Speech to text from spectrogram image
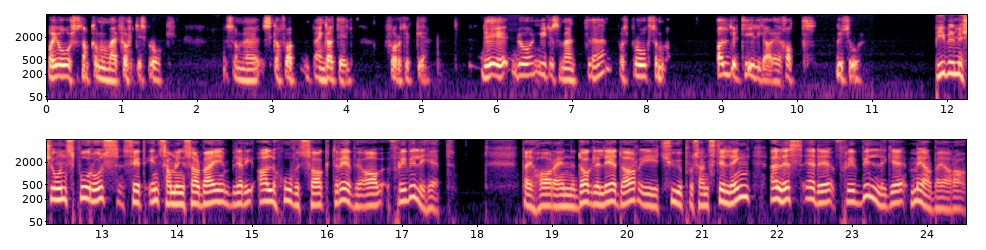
Og i år så snakker vi om 40 språk som vi skaffer penger til for å trykke. Det er da Nytestamentet på språk som aldri tidligere har hatt Guds ord. Bibelmisjonen Sporos sitt innsamlingsarbeid blir i all hovedsak drevet av frivillighet. De har en daglig leder i 20 stilling, ellers er det frivillige medarbeidere.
